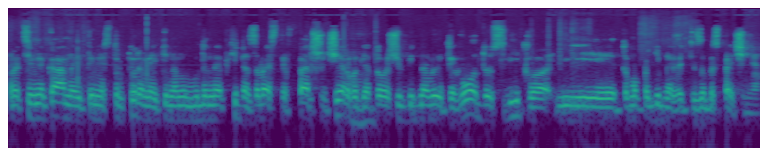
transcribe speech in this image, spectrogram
працівниками і тими структурами, які нам буде необхідно завести в першу чергу для того, щоб відновити воду, світло і тому подібне життєзабезпечення.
